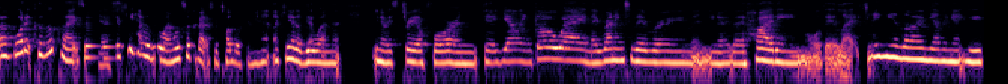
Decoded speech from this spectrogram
of what it could look like. So yes. if you have a little one, we'll talk about it for toddler for a minute. Like you had a little one that, you know, is three or four and they're yelling, go away, and they run into their room and, you know, they're hiding or they're like, leave me alone, yelling at you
